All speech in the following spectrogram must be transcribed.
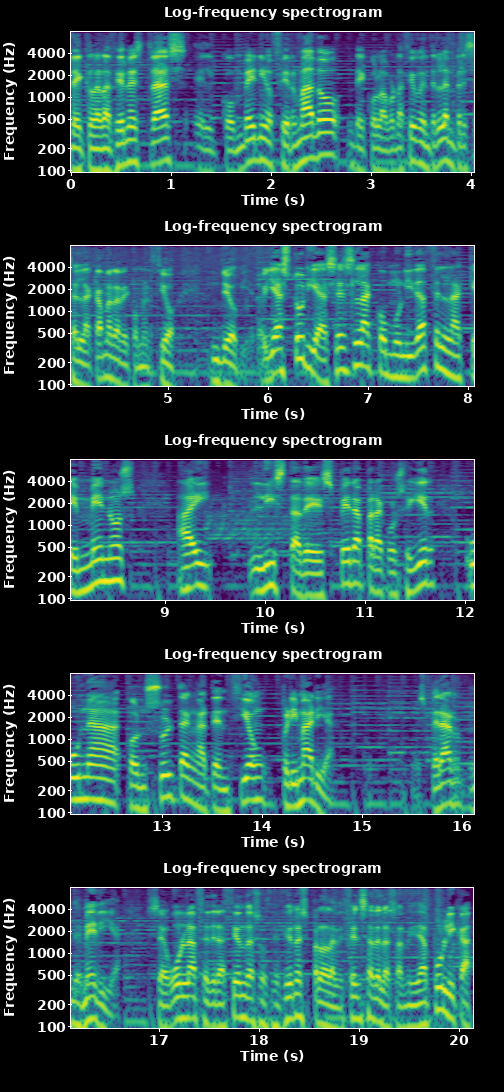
Declaraciones tras el convenio firmado de colaboración entre la empresa y la Cámara de Comercio de Oviedo. Y Asturias es la comunidad en la que menos hay lista de espera para conseguir una consulta en atención primaria. Esperar de media según la Federación de Asociaciones para la Defensa de la Sanidad Pública.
